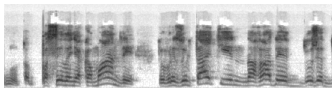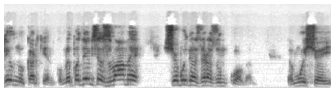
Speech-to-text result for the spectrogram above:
ну, там посилення команди, то в результаті нагадує дуже дивну картинку. Ми подивимося з вами, що буде з Разумковим. Тому що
